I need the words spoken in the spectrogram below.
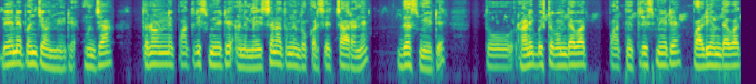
બે ને પંચાવન મિનિટે. ઊંઝા ત્રણ ને પાંત્રીસ મિનિટે અને મહેસાણા તમને પકડશે ચાર અને દસ મિનિટે. તો રાણી બસ સ્ટોપ અમદાવાદ પાંચ ને ત્રીસ મિનિટે, પાલડી અમદાવાદ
